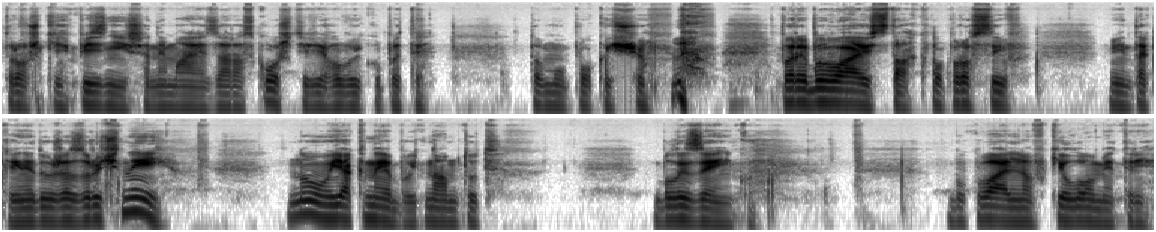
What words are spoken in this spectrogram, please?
Трошки пізніше немає зараз коштів його викупити. Тому поки що перебиваюсь так, попросив. Він такий не дуже зручний. Ну, як-небудь нам тут близенько. Буквально в кілометрі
